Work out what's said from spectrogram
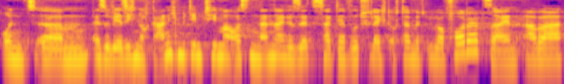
Und ähm, also wer sich noch gar nicht mit dem Thema auseinandergesetzt hat, der wird vielleicht auch damit überfordert sein. Aber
